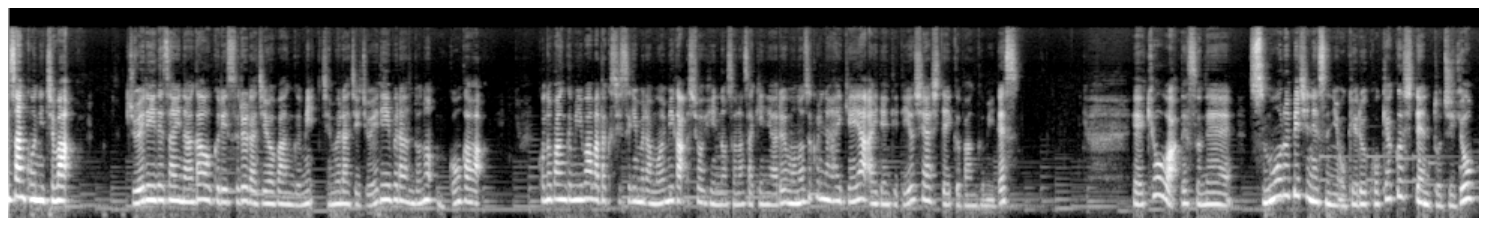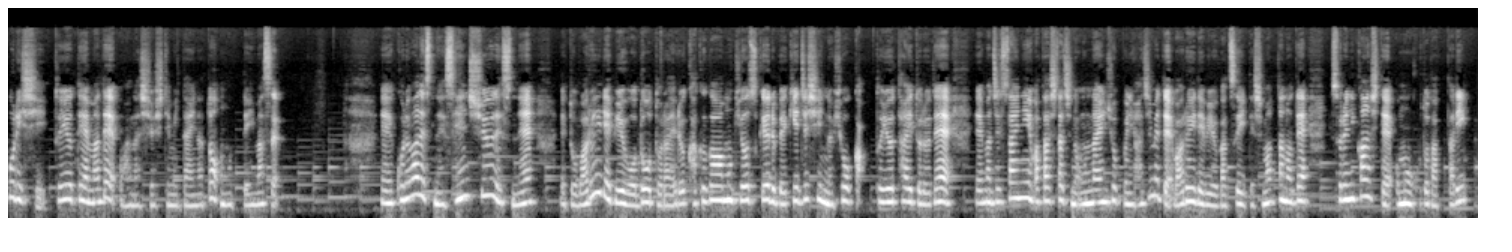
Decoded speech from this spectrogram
皆さんこんにちは。ジュエリーデザイナーがお送りするラジオ番組ジェムラジジュエリーブランドの向こう側。この番組は私杉村萌実が商品のその先にあるものづくりの背景やアイデンティティをシェアしていく番組です、えー、今日はですねスモールビジネスにおける顧客視点と事業ポリシーというテーマでお話をしてみたいなと思っています。えー、これはですね、先週ですね、えっと、悪いレビューをどう捉える、書く側も気をつけるべき自身の評価というタイトルで、えー、まあ、実際に私たちのオンラインショップに初めて悪いレビューがついてしまったので、それに関して思うことだったり、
